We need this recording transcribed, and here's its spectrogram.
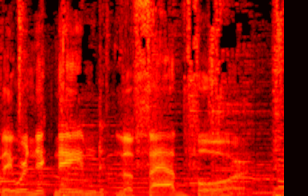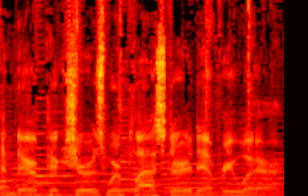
They were nicknamed the Fab Four, and their pictures were plastered everywhere.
